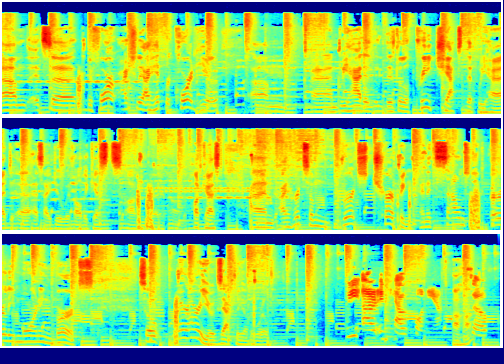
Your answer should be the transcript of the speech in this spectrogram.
Um, it's uh, before actually I hit record here, um, and we had a, this little pre-chat that we had, uh, as I do with all the guests on the, on the podcast, and I heard some birds chirping, and it sounds like early morning birds. So, where are you exactly on the world? We are in California. Uh-huh. So,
